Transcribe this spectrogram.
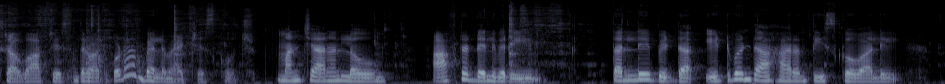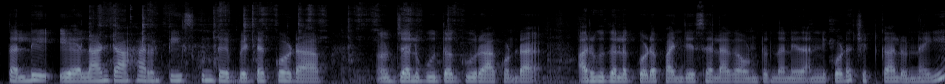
స్టవ్ ఆఫ్ చేసిన తర్వాత కూడా బెల్లం యాడ్ చేసుకోవచ్చు. మన ఛానల్లో ఆఫ్టర్ డెలివరీ తల్లి బిడ్డ ఎటువంటి ఆహారం తీసుకోవాలి? తల్లి ఎలాంటి ఆహారం తీసుకుంటే బిడ్డకు కూడా జలుబు దగ్గు రాకుండా అరుగుదలకు కూడా పనిచేసేలాగా ఉంటుందనేది అన్నీ కూడా చిట్కాలు ఉన్నాయి.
